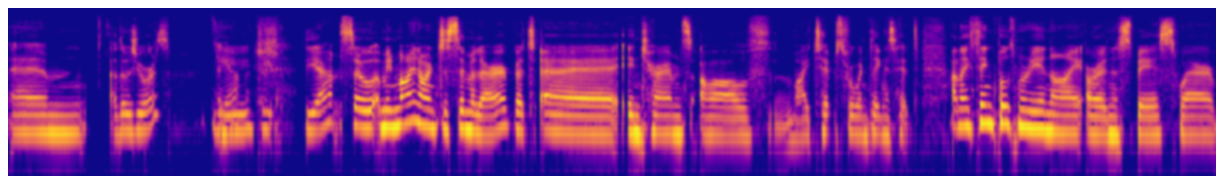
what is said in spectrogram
Um, are those yours? Yeah. You, you, yeah. So, I mean, mine aren't dissimilar, but uh, in terms of my tips for when things hit. And I think both Marie and I are in a space where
